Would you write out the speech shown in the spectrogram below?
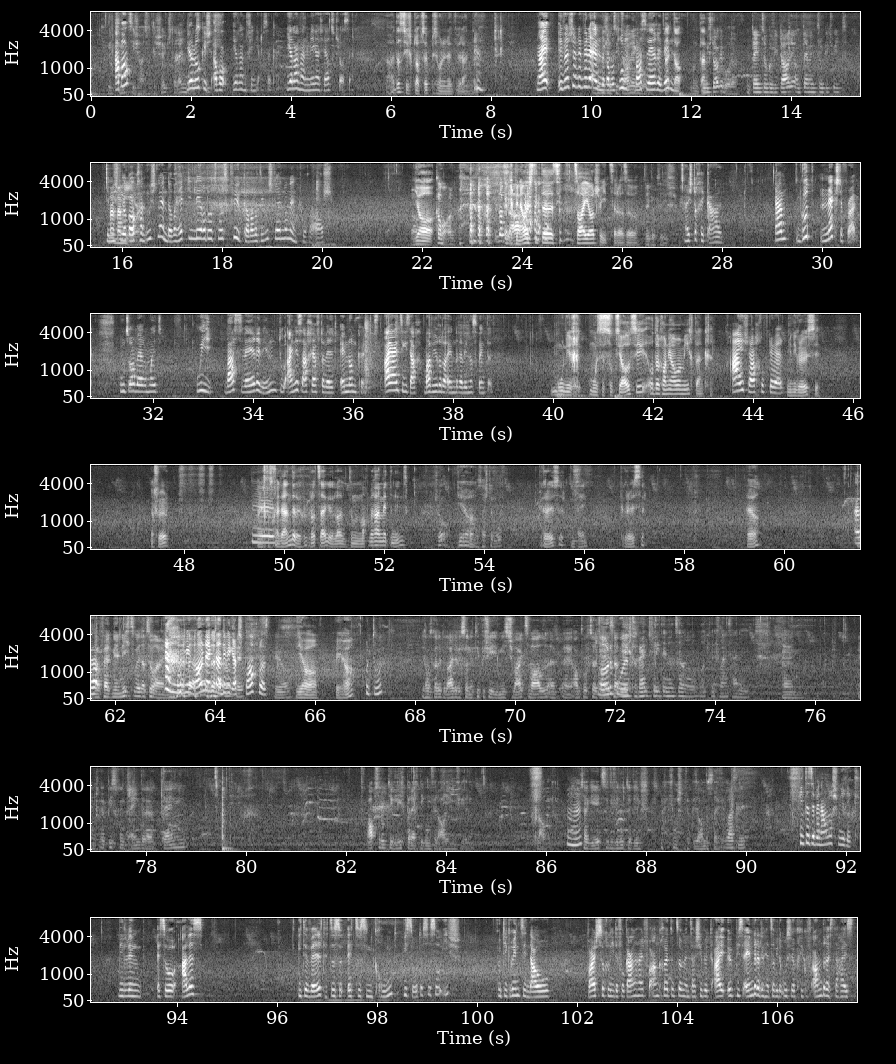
Aber- die Schweiz ist eines der schönsten Länder. Ja logisch, aber Irland finde ich auch sehr geil. Irland habe ich mega ins Herz geschlossen. Ah, das ist glaube ich etwas, was ich nicht würde ändern Nein, ich würde schon nicht wieder ändern, aber drum, Italien was wäre wenn? Da. Und Du dann. bist da geboren. Und dann zurück auf Italien und dann zurück in die Schweiz. Dann bist du ja gar kein Ausländer. Was hat dein Lehrer dort mal das Gefühl gehabt, weil er die Ausländer nennt? Du Arsch. Ja, Come on. Ich bin auch erst seit, äh, seit zwei Jahren Schweizer. Also. Ist doch egal. Ähm, gut, nächste Frage. Und zwar wäre mal jetzt, ui, was wäre, wenn du eine Sache auf der Welt ändern könntest? Eine einzige Sache. Was würde ihr ändern, wenn ihr es könntet? Muss, ich, muss es sozial sein oder kann ich auch an mich denken? Eine Sache auf der Welt. Meine Größe. Ich schwöre. Wenn ich das könnte ändern, ich würde gerade sagen, la- dann mach mich 1,90 Meter. du. Schon. Ja, Was hast du vor? ich bin grösser. Und dann? Ich bin grösser. Ja. da Aber fällt mir nichts mehr dazu ein. mir auch nicht gerade, ich bin gerade sprachlos. ja. Ja. Ja. Und du? Ich habe es gerade überlegt, ob ich so eine typische Miss Schweiz-Wahl-Antwort soll geben. So, Armut. ich Weltfrieden und so. Oder ich weiß auch nicht. Ähm, wenn ich etwas könnte ändern dann absolute Gleichberechtigung für alle einführen. Glaube ich. Mhm. Sage ich jetzt in fünf Minuten wieder. Ich muss noch etwas anderes sagen. Ich weiß nicht. Ich finde das eben auch noch schwierig. Weil wenn so alles in der Welt hat so, hat so seinen Grund, wieso das so ist. Und die Gründe sind auch, weißt, so ein bisschen in der Vergangenheit verankert und so. Wenn du sagst, ich will ein- etwas ändern, dann hat es auch wieder Auswirkungen auf anderes. Das heisst,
